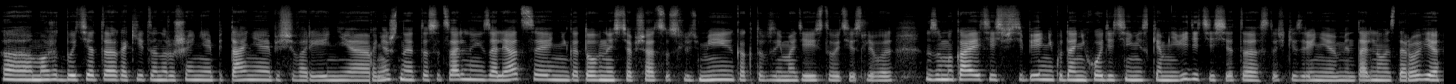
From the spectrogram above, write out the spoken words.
А, может быть, это какие-то нарушения питания, пищеварения. Конечно, это социальная изоляция, неготовность общаться с людьми, как-то взаимодействовать. Если вы замыкаетесь в себе, никуда не ходите, ни с кем не видитесь, это с точки зрения ментального здоровья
